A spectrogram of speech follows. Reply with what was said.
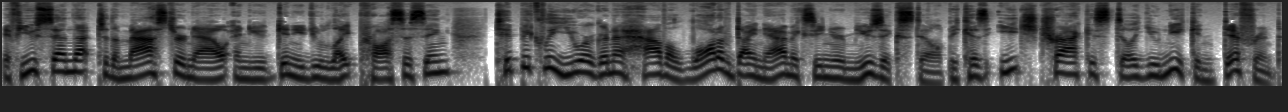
If you send that to the master now and you again you do light processing, typically you are going to have a lot of dynamics in your music still because each track is still unique and different.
